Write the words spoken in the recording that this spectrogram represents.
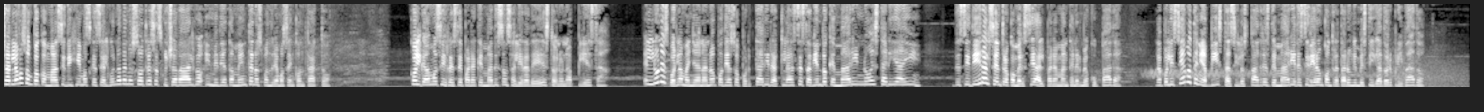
Charlamos un poco más y dijimos que si alguna de nosotras escuchaba algo, inmediatamente nos pondríamos en contacto. Colgamos y recé para que Madison saliera de esto en una pieza. El lunes por la mañana no podía soportar ir a clase sabiendo que Mary no estaría ahí. Decidí ir al centro comercial para mantenerme ocupada. La policía no tenía pistas y los padres de Mary decidieron contratar un investigador privado.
